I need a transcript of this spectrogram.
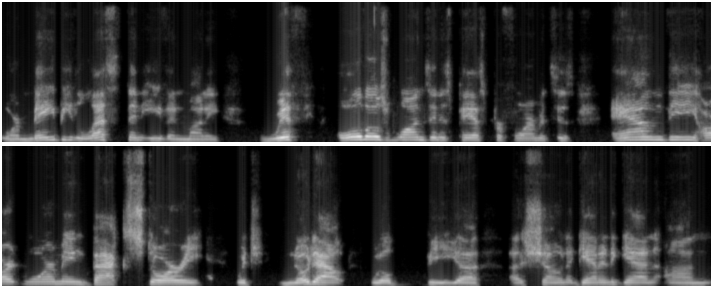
or maybe less than even money with all those ones in his past performances and the heartwarming backstory, which no doubt will be uh, uh, shown again and again on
